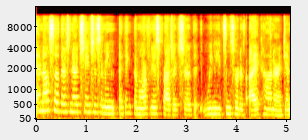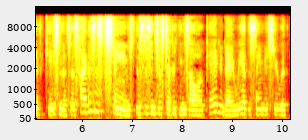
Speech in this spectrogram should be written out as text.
And also, there's no changes. I mean, I think the Morpheus project showed that we need some sort of icon or identification that says, hi, this has changed. This isn't just everything's all okay today. We had the same issue with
